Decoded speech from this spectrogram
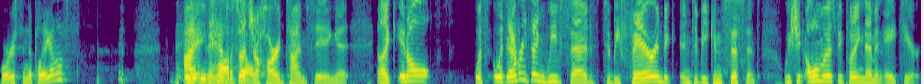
Forest in the playoffs. I have such help. a hard time seeing it. Like in all, with with everything we've said, to be fair and to, and to be consistent, we should almost be putting them in A tier.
